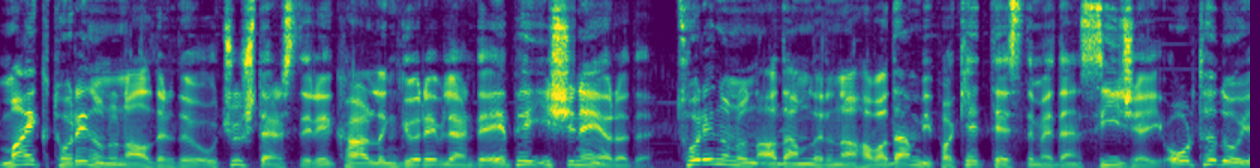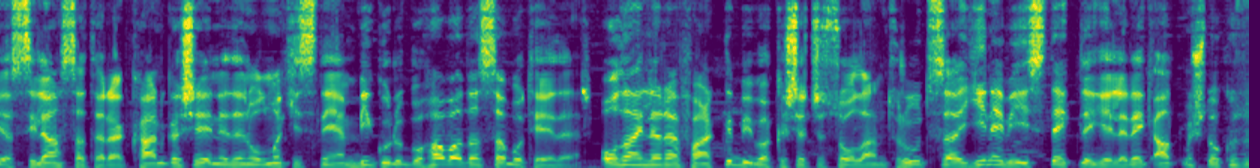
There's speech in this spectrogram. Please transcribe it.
Mike Toreno'nun aldırdığı uçuş dersleri Carl'ın görevlerde epey işine yaradı. Toreno'nun adamlarına havadan bir paket teslim eden CJ, Orta Doğu'ya silah satarak kargaşaya neden olmak isteyen bir grubu havada sabote eder. Olaylara farklı bir bakış açısı olan Truth ise yine bir istekle gelerek 69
